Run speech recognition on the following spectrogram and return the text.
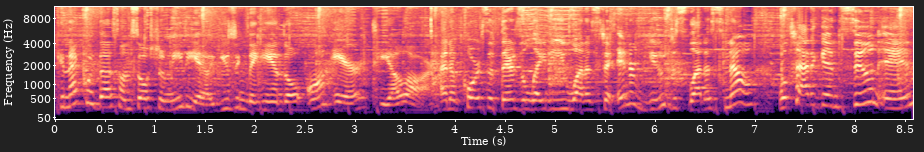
Connect with us on social media using the handle on air TLR. And of course, if there's a lady you want us to interview, just let us know. We'll chat again soon in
